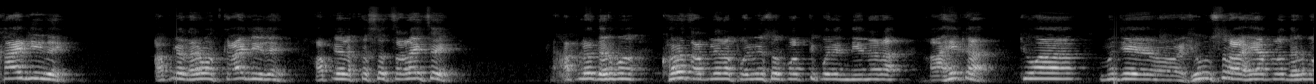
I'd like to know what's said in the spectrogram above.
काय लिहिलं आहे आपल्या धर्मात काय लिहिलं आहे आपल्याला कसं चालायचं आहे आपला धर्म खरंच आपल्याला परमेश्वर प्राप्तीपर्यंत नेणारा आहे का? किंवा म्हणजे हिंस्र आहे आपला धर्म?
